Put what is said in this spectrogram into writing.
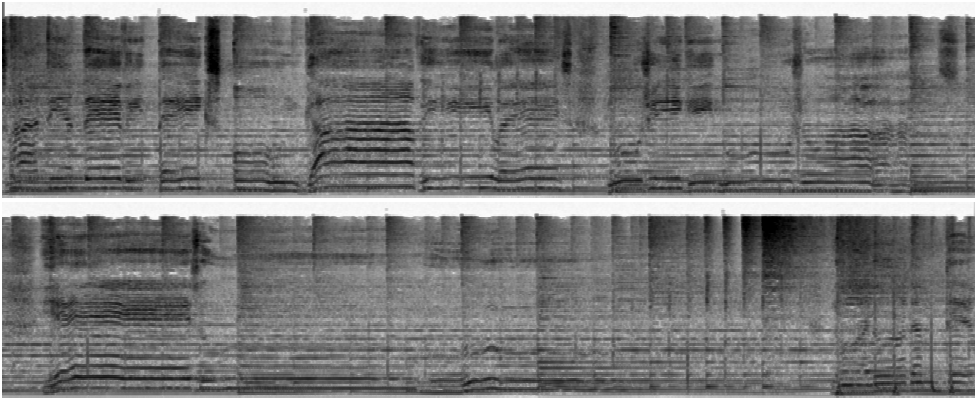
svētie tevi teiks un gāvīlēs mūžīgi mūžos. Jēzu. Nododam tev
